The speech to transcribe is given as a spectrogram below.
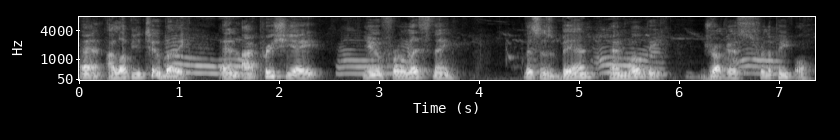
And I love you too, buddy. And I appreciate you for listening. This has been and will be Druggists for the People.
